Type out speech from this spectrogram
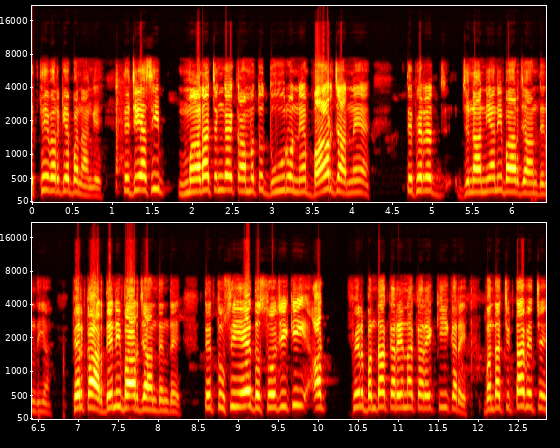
ਇੱਥੇ ਵਰਗੇ ਬਣਾਂਗੇ। ਤੇ ਜੇ ਅਸੀਂ ਮਾੜਾ ਚੰਗਾ ਕੰਮ ਤੋਂ ਦੂਰ ਹੁੰਨੇ ਆ ਬਾਹਰ ਜਾਂਦੇ ਆ ਤੇ ਫਿਰ ਜਨਾਨੀਆਂ ਨਹੀਂ ਬਾਹਰ ਜਾਣ ਦਿੰਦੀਆਂ, ਫਿਰ ਘਰ ਦੇ ਨਹੀਂ ਬਾਹਰ ਜਾਣ ਦਿੰਦੇ। ਤੇ ਤੁਸੀਂ ਇਹ ਦੱਸੋ ਜੀ ਕਿ ਆ ਫਿਰ ਬੰਦਾ ਕਰੇ ਨਾ ਕਰੇ, ਕੀ ਕਰੇ? ਬੰਦਾ ਚਿੱਟਾ ਵੇਚੇ,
